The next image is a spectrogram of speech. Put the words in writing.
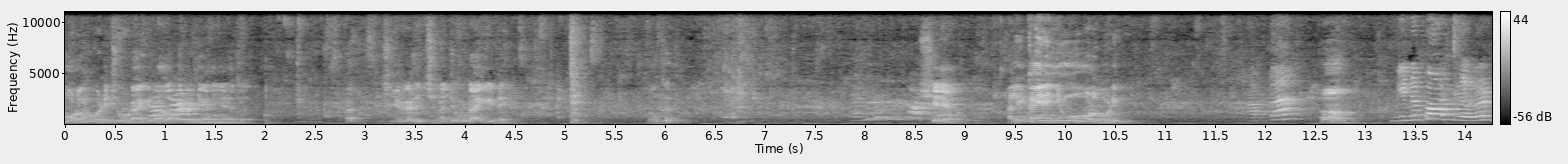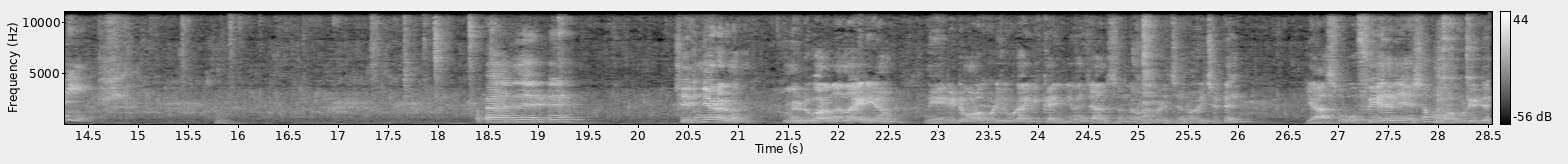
മുളക് പൊടി ചൂടാക്കിയിട്ടുള്ള പരിപാടിയാണ് ഞാൻ എടുത്തത് ഇച്ചിരി വെളിച്ചെണ്ണ ചൂടാക്കിയിട്ടേ നമുക്ക് ശരിയാണ് അല്ലെങ്കിൽ കരിഞ്ഞു പോകും മുളക് പൊടി. ആ? അപ്പൊ അതിന്റെ നേരിട്ട്? ചെരിഞ്ഞ് കിടക്കണം മിടു പറഞ്ഞത് ഐഡിയ ആണ്. നേരിട്ട് മുളക് പൊടി ചൂടാക്കി കരിഞ്ഞു പോകാൻ ചാൻസ് ഉണ്ടാവുകൊണ്ട് വെളിച്ചെണ്ണ ഒഴിച്ചിട്ട് ഗ്യാസ് ഓഫ് ചെയ്തതിന് ശേഷം മുളക് പൊടി ഇട്ട്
